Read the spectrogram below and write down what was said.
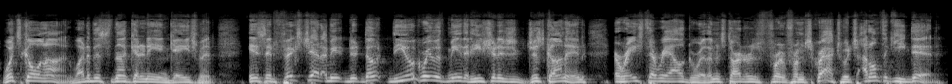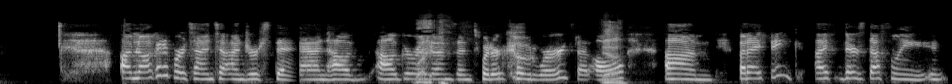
what's going on? Why did this not get any engagement? Is it fixed yet? I mean, don't, do you agree with me that he should have just gone in, erased every algorithm, and started from, from scratch, which I don't think he did? I'm not going to pretend to understand how algorithms right. and Twitter code works at all. Yeah. Um, but I think I, there's definitely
